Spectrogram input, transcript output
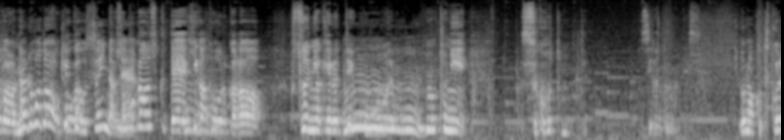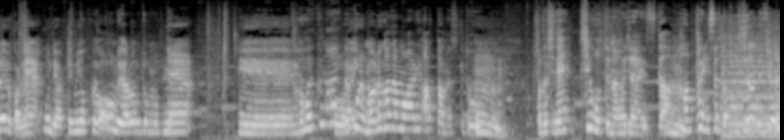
からねなるほど。結構薄いんだね。底が薄くて火が通るから普通に焼けるっていうこのままでうんうんうん。本当にすごいと思って。星型なんです。うまく作れるかね。今度やってみようこかれ今度やろうと思って、ね。へえ可愛くない？これ丸型もありあったんですけど、うん私ね志保って名前じゃないですか、うん。反対にすると星なんですよ。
